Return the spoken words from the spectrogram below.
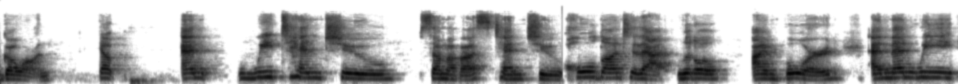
go on. Yep. And we tend to, some of us tend to hold on to that little I'm bored. And then we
